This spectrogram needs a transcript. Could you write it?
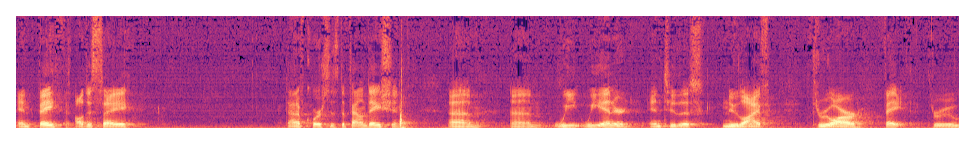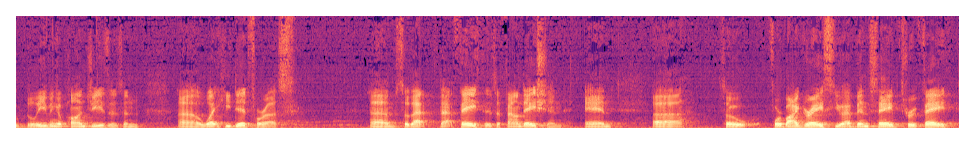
And faith, I'll just say, that of course is the foundation. Um, um, we we entered into this new life through our faith, through believing upon Jesus and uh, what He did for us. Um, so that that faith is a foundation, and uh, so for by grace you have been saved through faith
